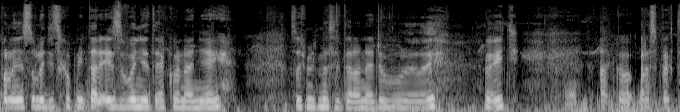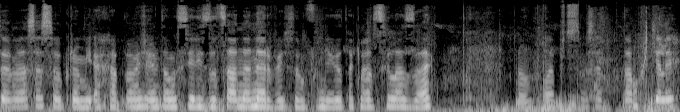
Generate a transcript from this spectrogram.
podle mě jsou lidi schopni tady i zvonit jako na něj, což my jsme si teda nedovolili, viď? Jako respektujeme zase soukromí a chápeme, že jim to musí říct docela na nervy, že tam furt někdo takhle asi leze. No, ale protože jsme se tam chtěli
